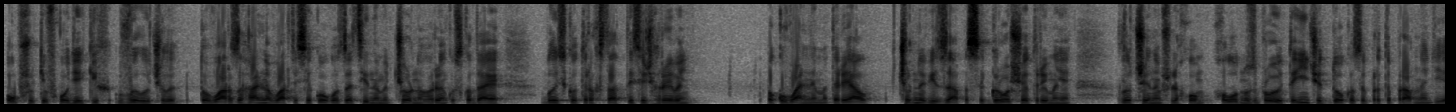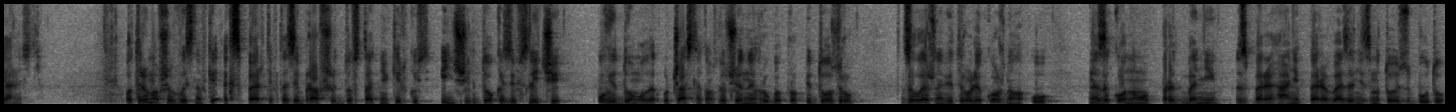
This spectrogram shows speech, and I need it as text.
обшуків, в ході яких вилучили товар, загальна вартість якого за цінами чорного ринку складає близько 300 тисяч гривень, пакувальний матеріал, чорнові записи, гроші, отримані злочинним шляхом, холодну зброю та інші докази протиправної діяльності. Отримавши висновки експертів та зібравши достатню кількість інших доказів, слідчі повідомили учасникам злочинної групи про підозру залежно від ролі кожного у незаконному придбанні, зберіганні, перевезенні з метою збуту,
